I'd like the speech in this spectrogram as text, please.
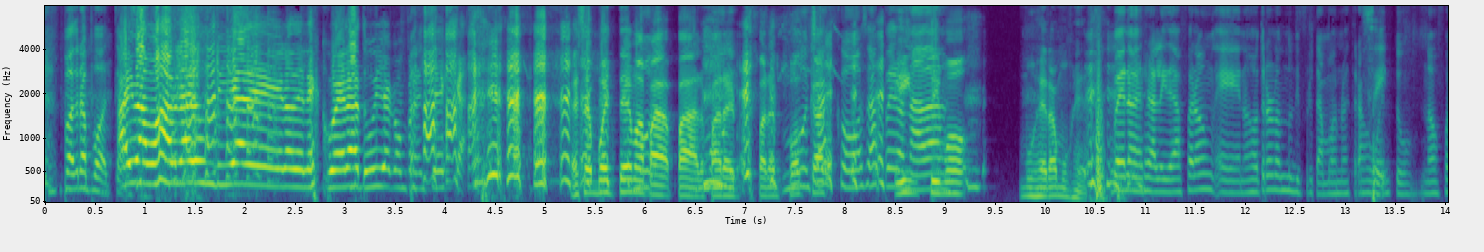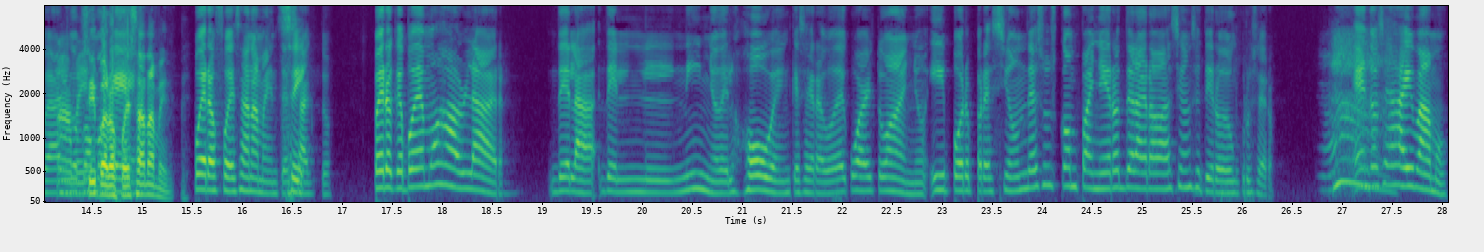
Para otro podcast. Ay, vamos a hablar un día de lo de la escuela tuya con Francesca. Ese es buen tema Mu- pa- pa- para, el, para el Muchas podcast cosas, pero nada. íntimo mujer a mujer. Pero en realidad fueron, eh, nosotros nos disfrutamos nuestra Sí. juventud. No fue algo Amén. como Sí, pero que- fue sanamente. Pero fue sanamente, Sí. exacto. Pero ¿qué podemos hablar de la, del niño, del joven que se graduó de cuarto año y por presión de sus compañeros de la graduación se tiró de un crucero? Entonces ahí vamos.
